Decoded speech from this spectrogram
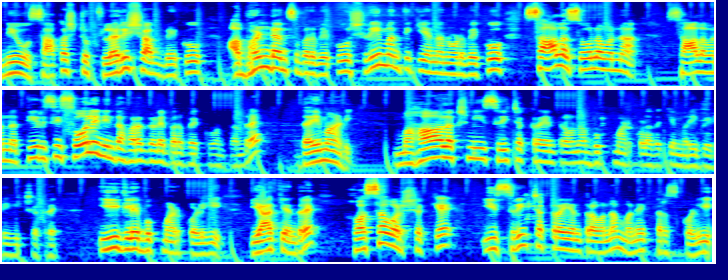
ನೀವು ಸಾಕಷ್ಟು ಫ್ಲರಿಶ್ ಆಗಬೇಕು. ಅಬಂಡನ್ಸ್ ಬರಬೇಕು, ಶ್ರೀಮಂತಿಕೆಯನ್ನು ನೋಡಬೇಕು, ಸಾಲ ಸೋಲವನ್ನು, ಸಾಲವನ್ನು ತೀರಿಸಿ ಸೋಲಿನಿಂದ ಹೊರಗಡೆ ಬರಬೇಕು ಅಂತಂದರೆ ದಯಮಾಡಿ ಮಹಾಲಕ್ಷ್ಮಿ ಶ್ರೀಚಕ್ರ ಯಂತ್ರವನ್ನು ಬುಕ್ ಮಾಡ್ಕೊಳ್ಳೋದಕ್ಕೆ ಮರಿಬೇಡಿ ವೀಕ್ಷಕರೇ. ಈಗಲೇ ಬುಕ್ ಮಾಡ್ಕೊಳ್ಳಿ. ಯಾಕೆಂದರೆ ಹೊಸ ವರ್ಷಕ್ಕೆ ಈ ಶ್ರೀಚಕ್ರ ಯಂತ್ರವನ್ನು ಮನೆಗೆ ತರಿಸ್ಕೊಳ್ಳಿ.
